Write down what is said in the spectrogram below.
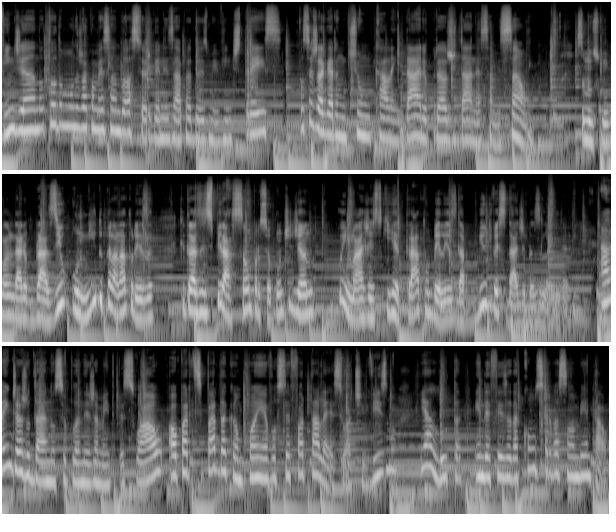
Fim de ano, todo mundo já começando a se organizar para 2023. Você já garantiu um calendário para ajudar nessa missão? Estamos com o calendário Brasil Unido pela Natureza, que traz inspiração para o seu cotidiano com imagens que retratam a beleza da biodiversidade brasileira. Além de ajudar no seu planejamento pessoal, ao participar da campanha você fortalece o ativismo e a luta em defesa da conservação ambiental.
